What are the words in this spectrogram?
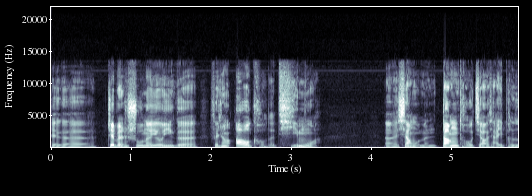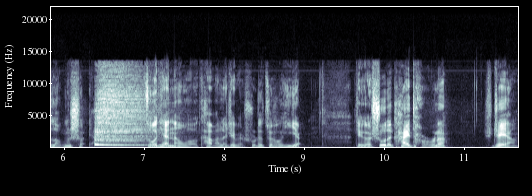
这个这本书呢，用一个非常拗口的题目啊，呃，向我们当头浇下一盆冷水啊。昨天呢，我看完了这本书的最后一页，这个书的开头呢是这样，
